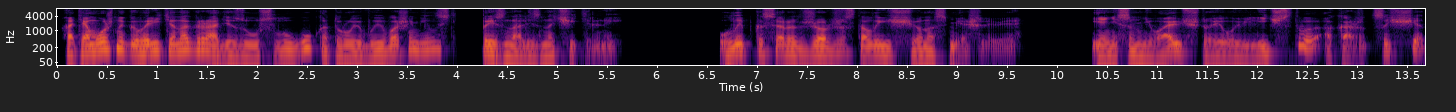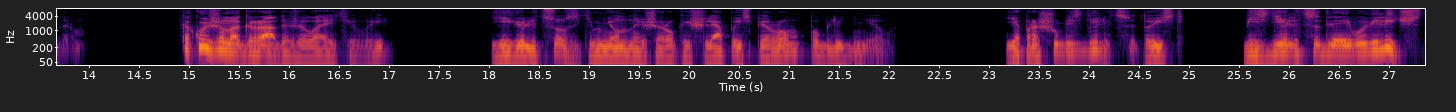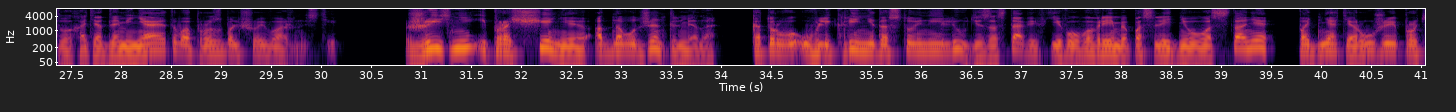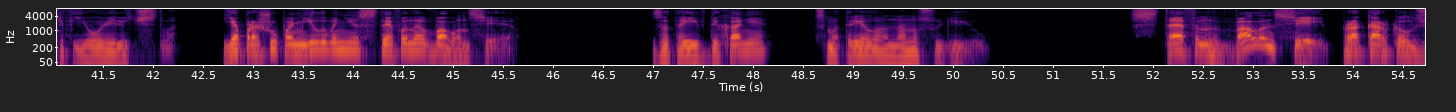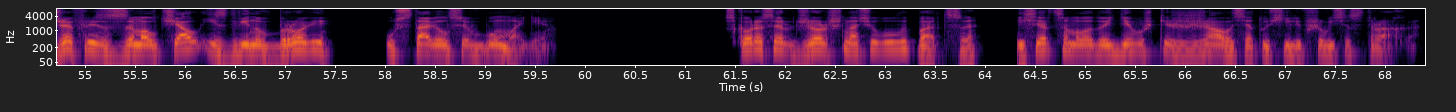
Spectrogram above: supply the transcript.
Хотя можно говорить о награде за услугу, которую вы, ваша милость, признали значительной. Улыбка сэра Джорджа стала еще насмешливее. Я не сомневаюсь, что его величество окажется щедрым. Какой же награды желаете вы? Ее лицо, затемненное широкой шляпой с пером, побледнело. Я прошу безделицы, то есть безделицы для его величества, хотя для меня это вопрос большой важности. Жизни и прощения одного джентльмена, которого увлекли недостойные люди, заставив его во время последнего восстания поднять оружие против его величества. Я прошу помилования Стефана Валансея. Затаив дыхание, смотрела она на судью. Стефан Валансей, прокаркал Джеффрис, замолчал и, сдвинув брови, уставился в бумаге. Скоро сэр Джордж начал улыбаться, и сердце молодой девушки сжалось от усилившегося страха.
